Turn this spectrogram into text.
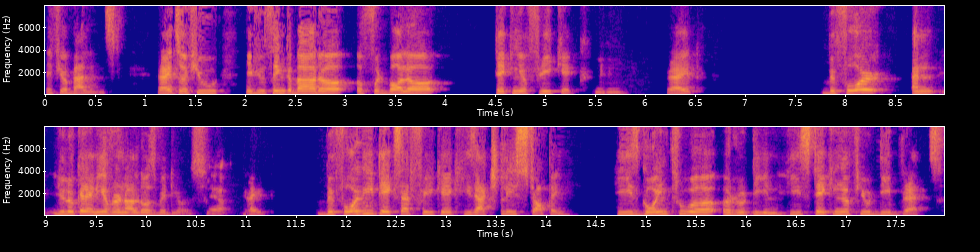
if you're balanced right? So if you if you think about a, a footballer taking a free kick mm-hmm. right? Before and you look at any of ronaldo's videos yeah. right? Before he takes that free kick he's actually stopping. He's going through a, a routine. He's taking a few deep breaths.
